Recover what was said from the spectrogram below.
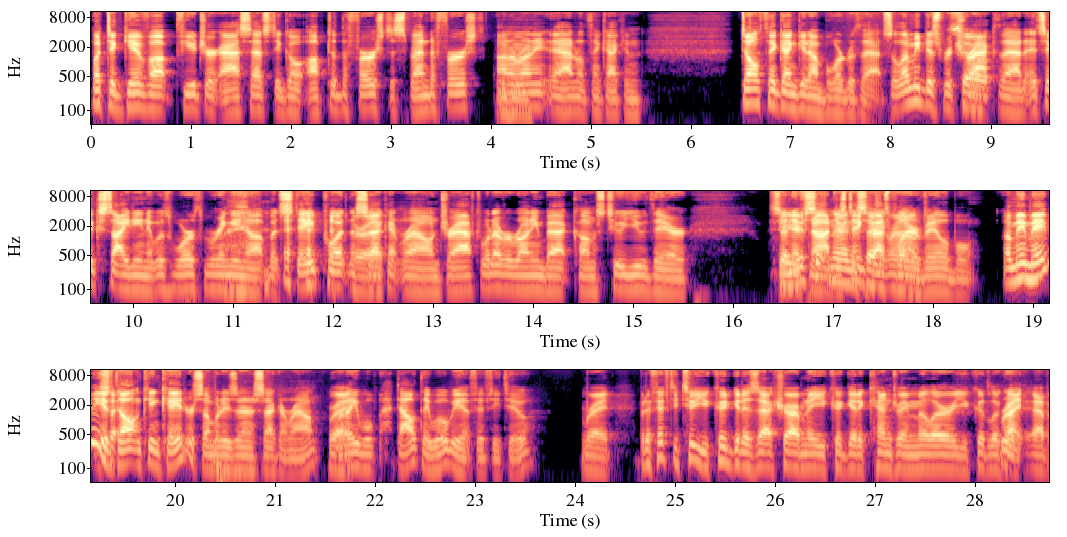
But to give up future assets to go up to the first to spend a 1st on Mhm. a running, yeah, I don't think I can. Don't think I can get on board with that. So let me just retract that. It's exciting. It was worth bringing up, but stay put in the Right. second round. Draft whatever running back comes to you there. So and if not, just take best player available. I mean, maybe if Se- Dalton Kincaid or somebody's in a second round, Right. but I will, doubt they will be at 52. Right. But at 52, you could get a Zach Charbonnet, you could get a Kendre Miller, you could look Right. at Ab-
